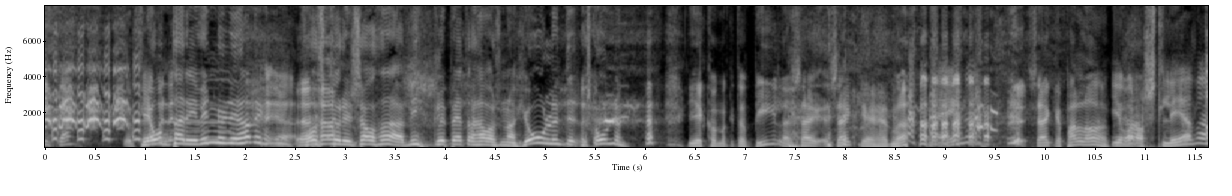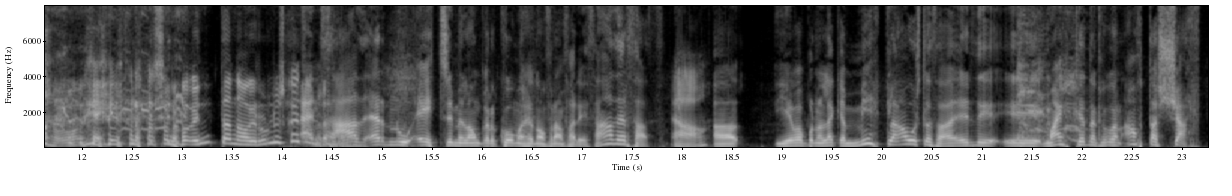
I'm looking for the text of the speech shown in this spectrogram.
líka. Fljótar í vinnunni þannig Fórstjórin sá það að miklu betra að hafa svona hjól undir skónum. Ég kom ekkert á bíla Sækja hérna. Nei, nei. Sækja palla á það. Ég var á sleða og heiðan svona á undan á í En rúluskautunum það er nú eitt sem ég langar að koma hérna á framfæri. Það er það Já, að ég var búin að leggja mikla áherslu á það er þið mætt hérna klukkan 8 sharp.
